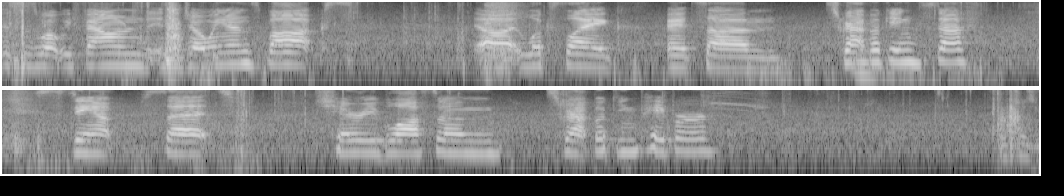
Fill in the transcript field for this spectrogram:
This is what we found in the Joann's box. Uh, it looks like it's um, scrapbooking stuff, stamp set, cherry blossom scrapbooking paper, which is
